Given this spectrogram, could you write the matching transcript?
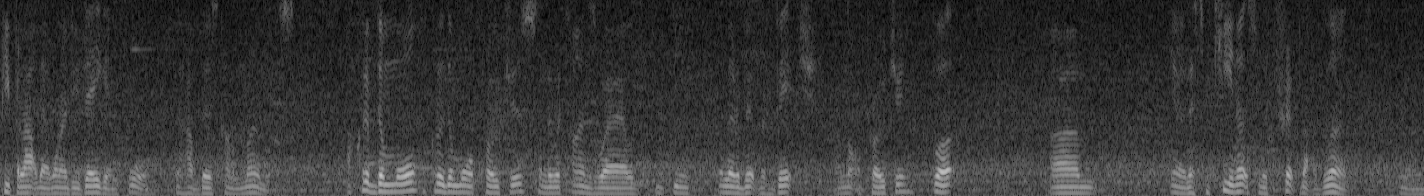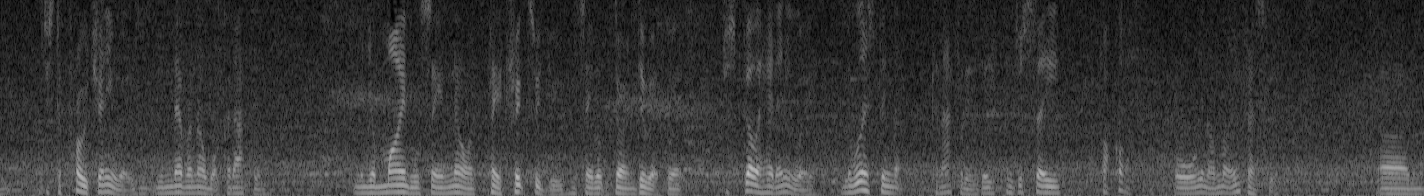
people out there want to do day game for, to have those kind of moments. I could have done more. I could have done more approaches, and there were times where I was being a little bit of a bitch and not approaching. But um, you know, there's some keynotes from the trip that I've learned. You know, just approach anyway. You never know what could happen. I mean, your mind will say no and play tricks with you and say, look, don't do it. But just go ahead anyway. And the worst thing that can happen is they can just say, fuck off, or you know, I'm not interested. Um,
